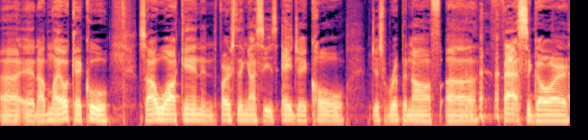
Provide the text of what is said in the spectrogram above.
Uh, and I'm like, okay, cool. So I walk in, and the first thing I see is AJ Cole just ripping off uh, Fat Cigar.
